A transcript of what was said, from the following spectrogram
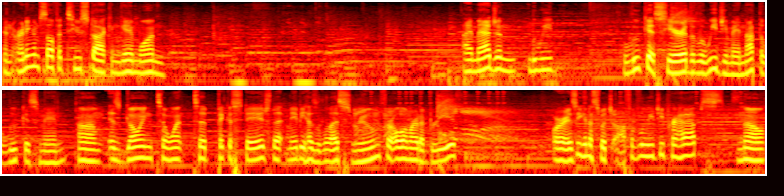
and earning himself a two stock in game one. I imagine Louis Lucas here, the Luigi main, not the Lucas main, um, is going to want to pick a stage that maybe has less room for Olimar to breathe. Or is he going to switch off of Luigi, perhaps? No.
